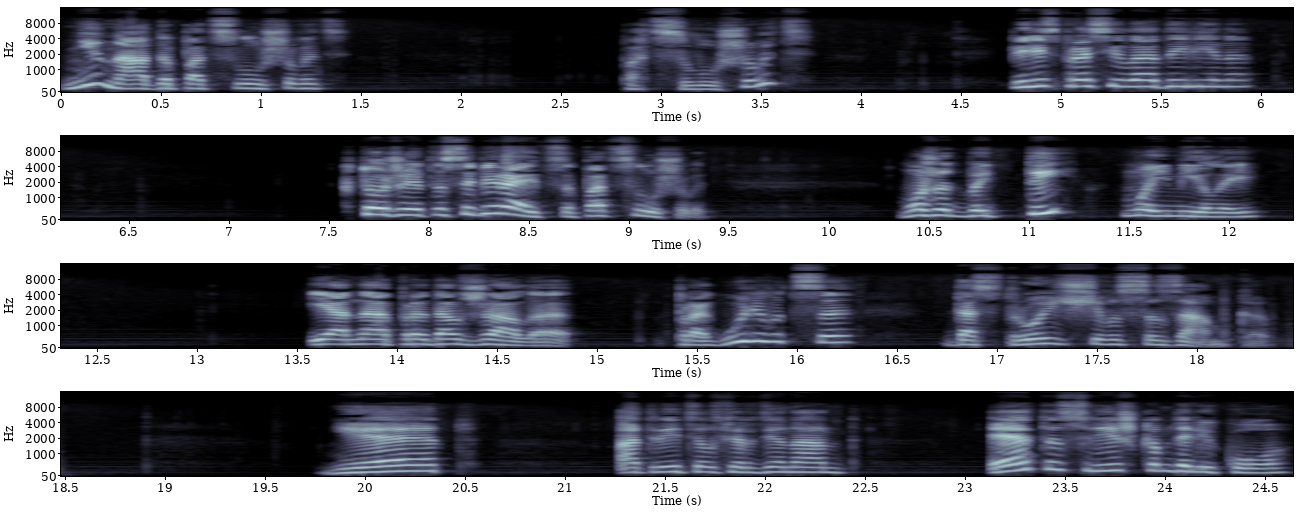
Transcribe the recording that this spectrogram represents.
не надо подслушивать. — Подслушивать? — переспросила Аделина. — Кто же это собирается подслушивать? Может быть, ты, мой милый? И она продолжала прогуливаться до строящегося замка. — Нет, — ответил Фердинанд, — это слишком далеко.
